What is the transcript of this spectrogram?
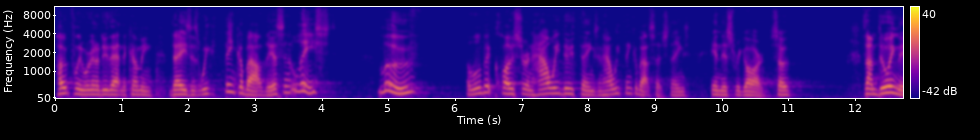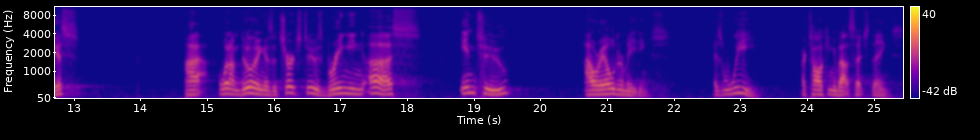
hopefully, we're going to do that in the coming days as we think about this and at least move a little bit closer in how we do things and how we think about such things in this regard. So, as I'm doing this, I, what I'm doing as a church too is bringing us into our elder meetings as we are talking about such things.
